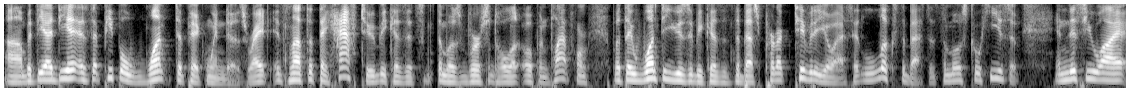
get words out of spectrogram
Uh, but the idea is that people want to pick Windows, right? It's not that they have to because it's the most versatile and open platform, but they want to use it because it's the best productivity OS. It looks the best, it's the most cohesive. And this UI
